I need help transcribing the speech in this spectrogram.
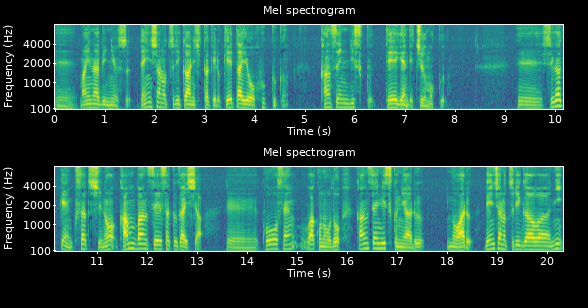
えー、マイナビニュース。電車のつり革に引っ掛ける携帯用フックくん感染リスク低減で注目。えー、滋賀県草津市の看板製作会社、えー、高専はこのほど。感染リスクにあるのある。電車の釣り側に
